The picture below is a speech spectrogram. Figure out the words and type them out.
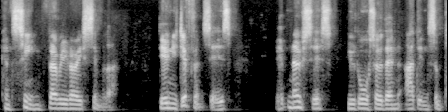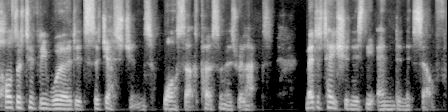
can seem very, very similar. The only difference is hypnosis, you'd also then add in some positively worded suggestions whilst that person is relaxed. Meditation is the end in itself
